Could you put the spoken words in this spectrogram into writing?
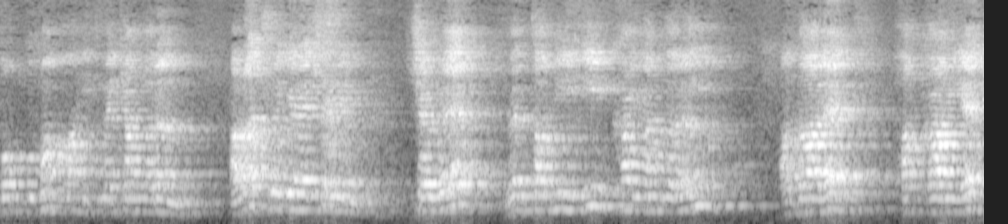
topluma ait mekanların, araç ve gereçlerin, çevre ve tabii kaynakların adalet, hakkaniyet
